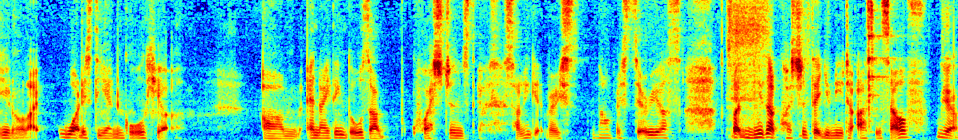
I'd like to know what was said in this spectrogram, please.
You know, like what is the end goal here? Um, and I think those are questions suddenly get very now very serious. But these are questions that you need to ask yourself Yeah.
